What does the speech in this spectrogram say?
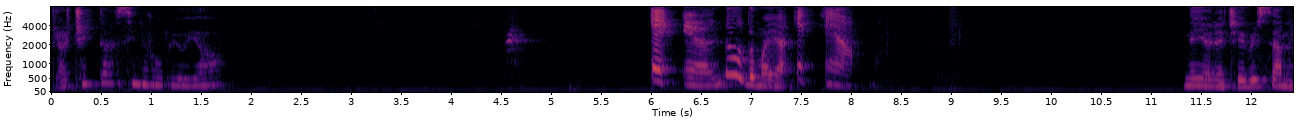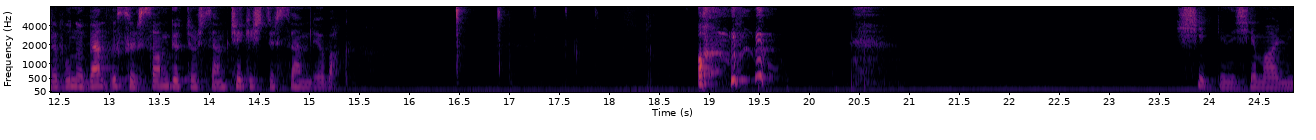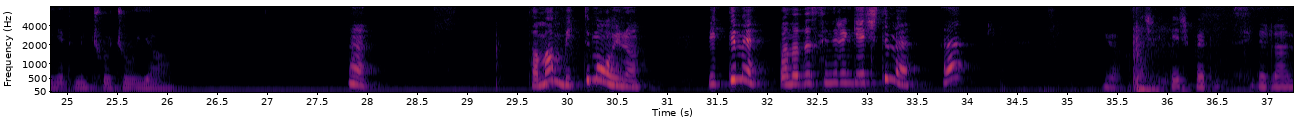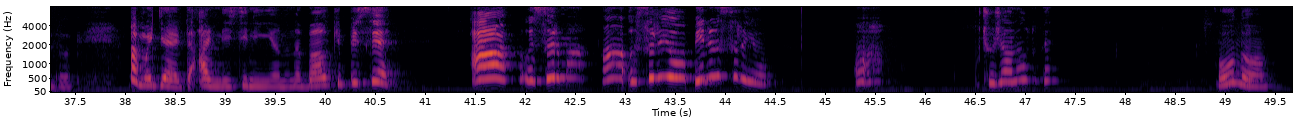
Gerçekten sinir oluyor ya. Eh, eh, ne oldu Maya? Eh. Ne yöne çevirsem de bunu ben ısırsam götürsem çekiştirsem diyor bak. Şeklini şemalini yedimin çocuğu ya. Heh. Tamam bitti mi oyunun? Bitti mi? Bana da sinirin geçti mi? Ha? Yok hiç geçmedi. Sinirlendi bak. Ama geldi annesinin yanına bal küpüsü. Aa ısırma. Aa ısırıyor. Beni ısırıyor. Aa bu çocuğa ne oldu be? Oğlum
